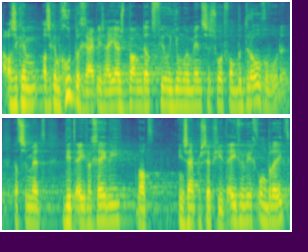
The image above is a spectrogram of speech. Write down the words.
als ik, hem, als ik hem goed begrijp, is hij juist bang dat veel jonge mensen een soort van bedrogen worden. Dat ze met dit evangelie, wat in zijn perceptie het evenwicht ontbreekt,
